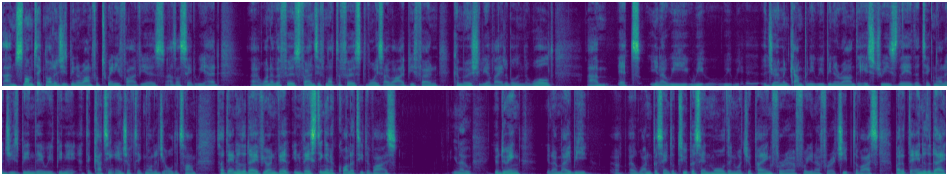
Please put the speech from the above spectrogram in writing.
Um, Snom technology has been around for 25 years. As I said we had uh, one of the first phones if not the first voice over IP phone commercially available in the world. Um, it's you know we, we we, we a German company we've been around the history's there the technology's been there we've been at the cutting edge of technology all the time. So at the end of the day if you're inve- investing in a quality device you know, you're doing, you know, maybe a one percent or two percent more than what you're paying for a for you know for a cheap device. But at the end of the day,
